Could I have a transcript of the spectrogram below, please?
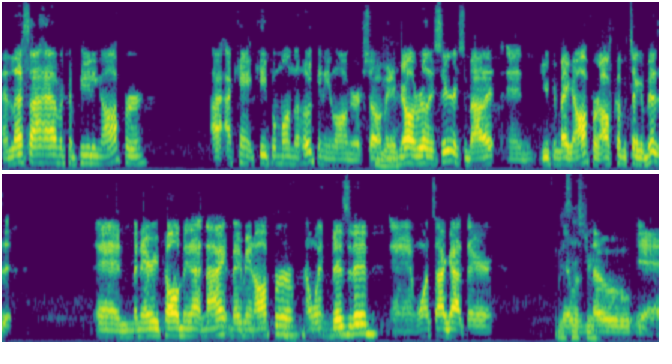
unless I have a competing offer, I, I can't keep them on the hook any longer. So, I mean, Yeah. if y'all are really serious about it and you can make an offer, I'll come take a visit. And Mainieri called me that night, made me an offer. I went and visited, and once I got there, was there was history. no, yeah,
